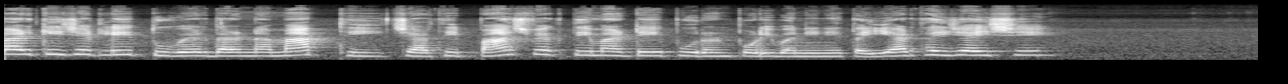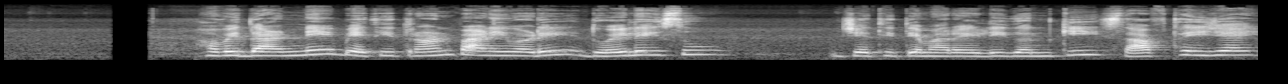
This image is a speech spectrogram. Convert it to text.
વાડકી જેટલી તુવેર દાળના માપથી ચારથી પાંચ વ્યક્તિ માટે પૂરણપોળી બનીને તૈયાર થઈ જાય છે. હવે દાળને બેથી ત્રણ પાણી વડે ધોઈ લઈશું, જેથી તેમાં રહેલી ગંદકી સાફ થઈ જાય.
